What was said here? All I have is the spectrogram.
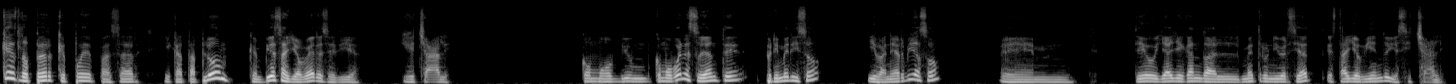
¿Qué es lo peor que puede pasar? Y cataplum, que empieza a llover ese día. Dije, chale. Como, como buen estudiante primerizo, iba nervioso. digo, ya llegando al metro universidad, está lloviendo y así, chale.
